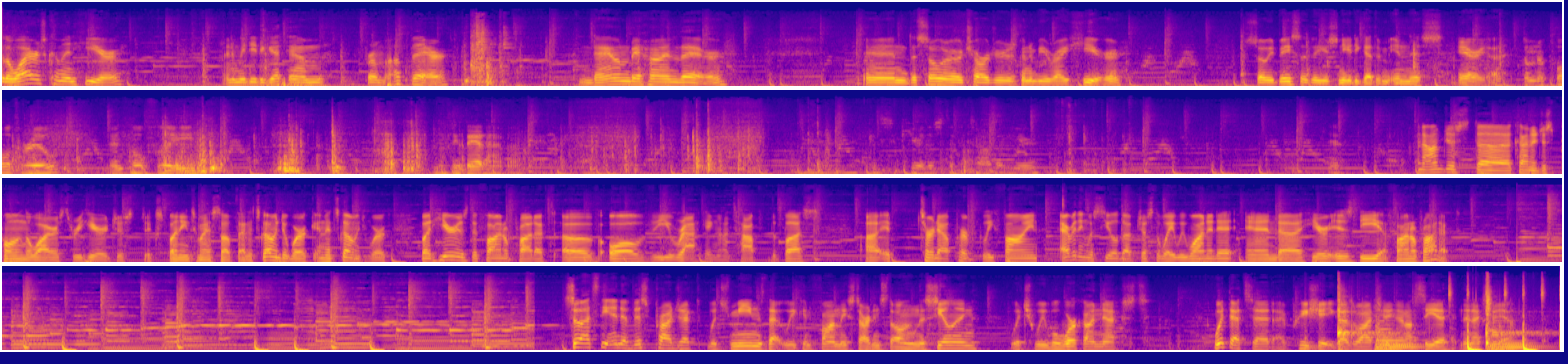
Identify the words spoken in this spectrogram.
The wires come in here, and we need to get them from up there, down behind there, and the solar charger is going to be right here. So we basically just need to get them in this area. I'm going to pull through, and hopefully nothing bad happens. Okay, there we go. I can secure this to the top of here. And I'm just uh, kind of just pulling the wires through here, just explaining to myself that it's going to work, and it's going to work. But here is the final product of all of the racking on top of the bus. Uh, it turned out perfectly fine. Everything was sealed up just the way we wanted it, and uh, here is the final product. So that's the end of this project, which means that we can finally start installing the ceiling, which we will work on next. With that said, I appreciate you guys watching and I'll see you in the next video.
